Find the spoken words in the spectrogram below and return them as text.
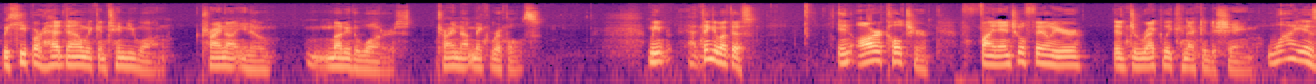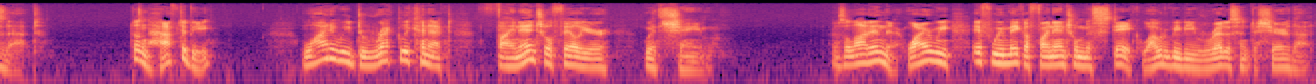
We keep our head down. We continue on. Try not, you know, muddy the waters. Try not make ripples. I mean, think about this. In our culture, financial failure is directly connected to shame. Why is that? It doesn't have to be. Why do we directly connect financial failure with shame? There's a lot in there. Why are we, if we make a financial mistake, why would we be reticent to share that?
